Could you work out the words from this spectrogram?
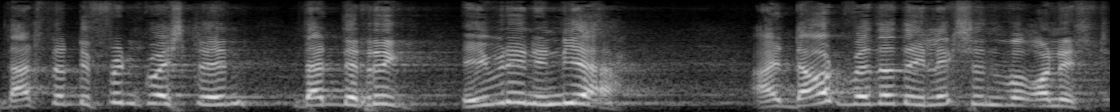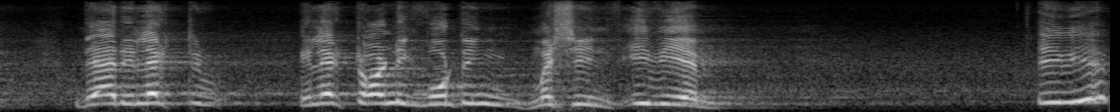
That's the different question that they rigged. Even in India, I doubt whether the elections were honest. They are elect electronic voting machines, EVM. EVM.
